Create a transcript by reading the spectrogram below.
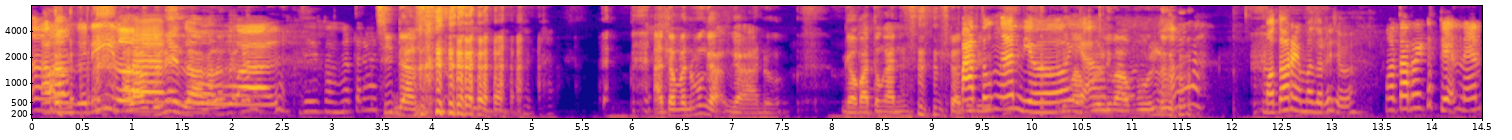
Alhamdulillah. Alhamdulillah, kalau enggak kan- Uang. jadi banget terus Sidang. ah temenmu nggak nggak anu nggak patungan 100.000? patungan yo ya 50 ampun. 50 Ah, Motornya motornya siapa? motornya gede nen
